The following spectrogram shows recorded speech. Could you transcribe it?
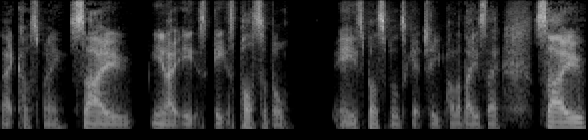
That cost me. So you know, it's it's possible. It is possible to get cheap holidays there. So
